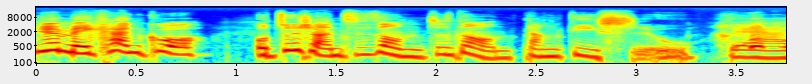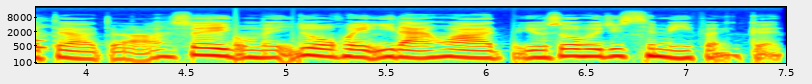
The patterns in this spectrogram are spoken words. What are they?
因为没看过。我最喜欢吃这种，就是那种当地食物。对啊，对啊，对啊。所以我们如果回宜兰的话，有时候会去吃米粉羹。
